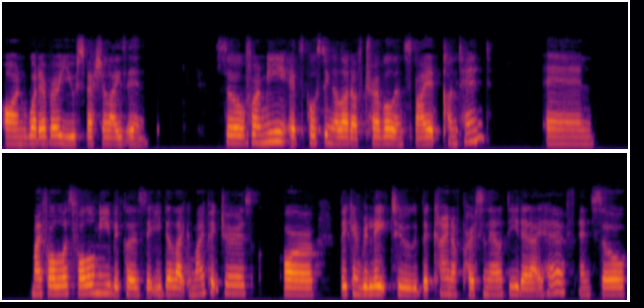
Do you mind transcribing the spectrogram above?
on whatever you specialize in. So for me, it's posting a lot of travel inspired content. And my followers follow me because they either like my pictures or they can relate to the kind of personality that I have. And so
